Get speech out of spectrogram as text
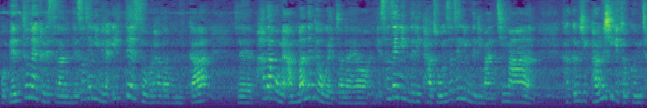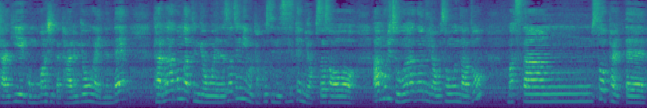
뭐 맨투맨 클래스라는 게 선생님이랑 1대1 수업을 하다 보니까 이제 하다 보면 안 맞는 경우가 있잖아요. 선생님들이 다 좋은 선생님들이 많지만 가끔씩 방식이 조금 자기의 공부 방식과 다른 경우가 있는데 다른 학원 같은 경우에는 선생님을 바꿀 수 있는 시스템이 없어서 아무리 좋은 학원이라고 소문나도 막상 수업할 때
